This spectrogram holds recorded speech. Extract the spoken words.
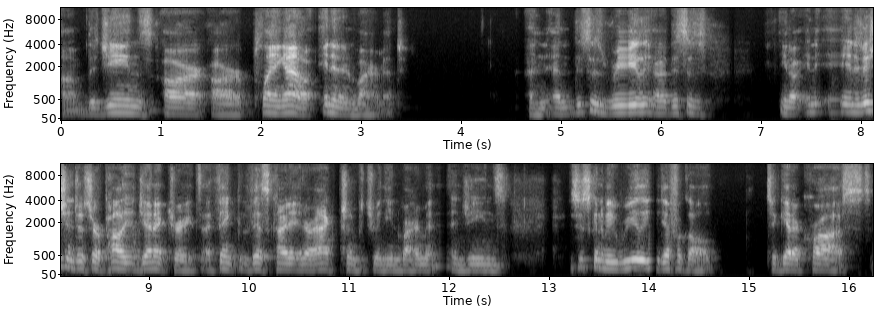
um, the genes are are playing out in an environment. And and this is really uh, this is you know in, in addition to sort of polygenic traits i think this kind of interaction between the environment and genes is just going to be really difficult to get across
